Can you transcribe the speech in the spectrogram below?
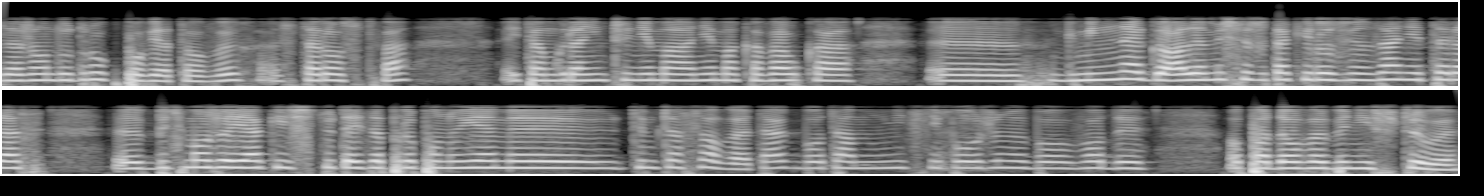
Zarządu Dróg Powiatowych, starostwa i tam graniczy nie ma, nie ma kawałka e, gminnego, ale myślę, że takie rozwiązanie teraz e, być może jakieś tutaj zaproponujemy tymczasowe, tak? Bo tam nic nie położymy, bo wody opadowe by niszczyły.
